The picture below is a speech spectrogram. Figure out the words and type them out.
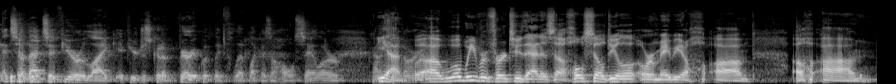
And so that's if you're like if you're just going to very quickly flip like as a wholesaler. yeah, uh, well, we refer to that as a wholesale deal or maybe a. Um, a um,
